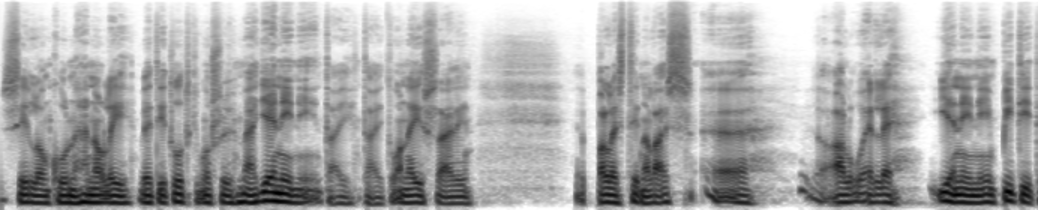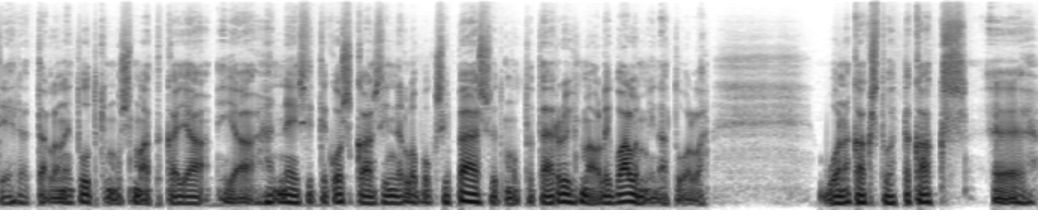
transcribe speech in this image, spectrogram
silloin, kun hän oli, veti tutkimusryhmää Jeniniin tai, tai tuonne Israelin palestinalaisalueelle äh, Jeniniin piti tehdä tällainen tutkimusmatka ja, ja hän ei sitten koskaan sinne lopuksi päässyt, mutta tämä ryhmä oli valmiina tuolla vuonna 2002 äh,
